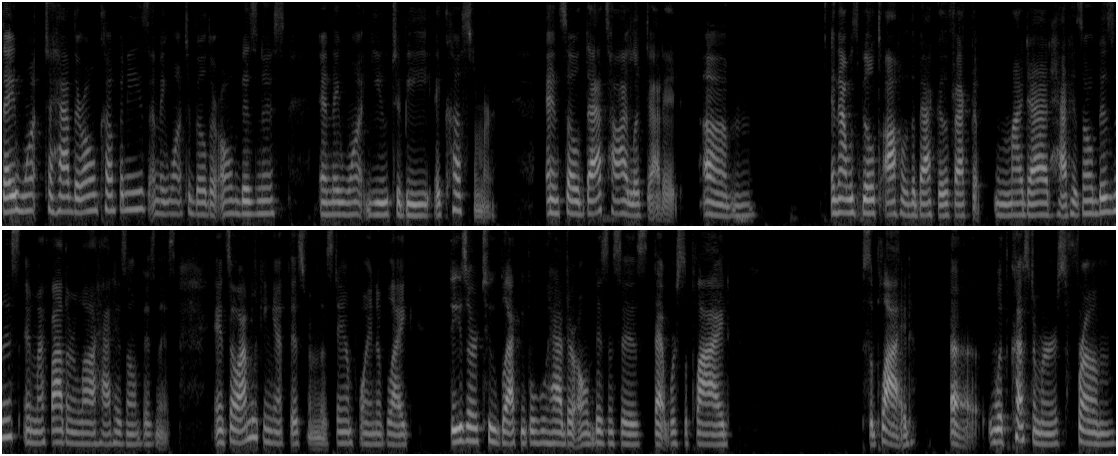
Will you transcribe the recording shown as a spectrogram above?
They want to have their own companies and they want to build their own business and they want you to be a customer. And so that's how I looked at it. Um, and that was built off of the back of the fact that my dad had his own business and my father in law had his own business. And so I'm looking at this from the standpoint of like, these are two black people who had their own businesses that were supplied supplied uh, with customers from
